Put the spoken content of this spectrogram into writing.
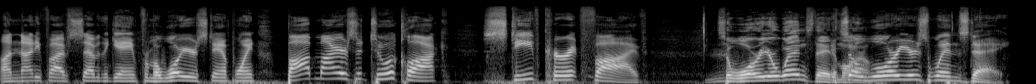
on 95.7 The Game from a Warriors standpoint? Bob Myers at 2 o'clock, Steve Kerr at 5. It's a Warrior Wednesday tomorrow. It's a Warriors Wednesday.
